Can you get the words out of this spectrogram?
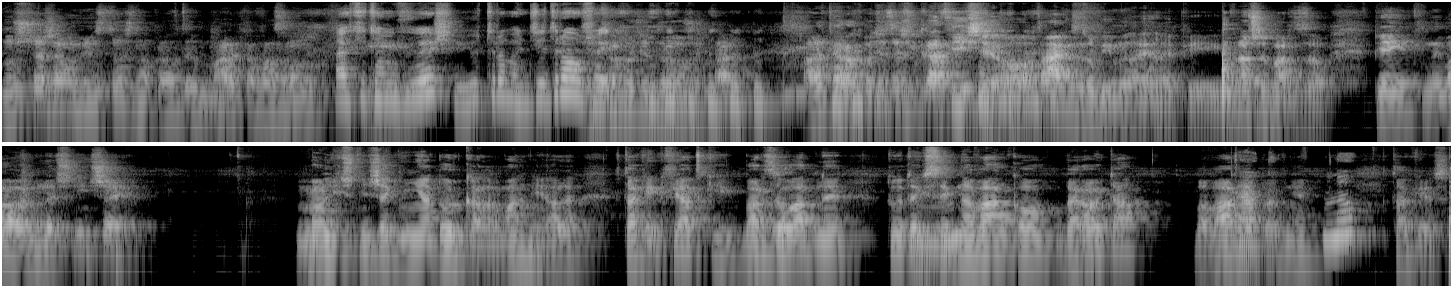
No szczerze mówiąc to jest naprawdę marka wazonu. Ale ty to I- mówiłeś, jutro będzie drożej. Jutro będzie drożej, tak. Ale teraz będzie coś w gratisie. O, tak zrobimy najlepiej. Proszę bardzo. Piękny, mały mleczniczek. Mleczniczek miniaturka normalnie, ale w takie kwiatki, bardzo ładny. Tutaj sygnawanko Berojta, Bawaria Tak. pewnie. No, Tak jest.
